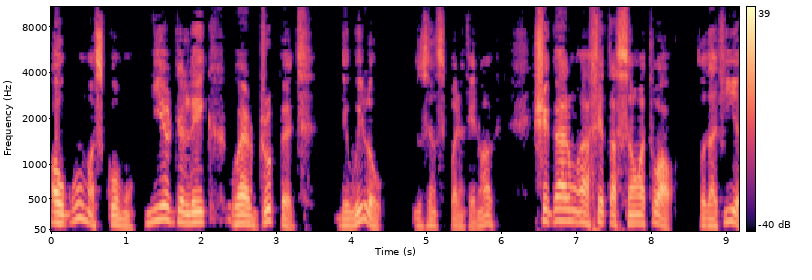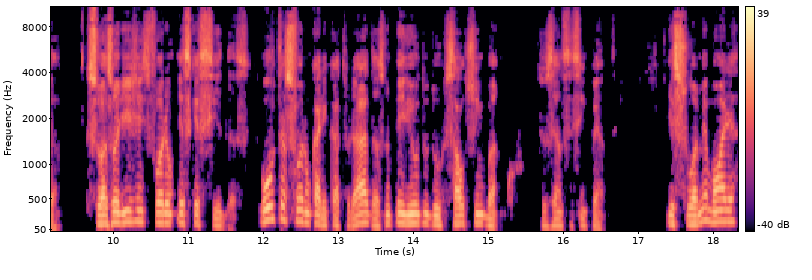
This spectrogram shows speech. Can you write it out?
Algumas, como Near the Lake Where Drooped the Willow, 249, chegaram à afetação atual. Todavia, suas origens foram esquecidas. Outras foram caricaturadas no período do Saltimbanco, 250, e sua memória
